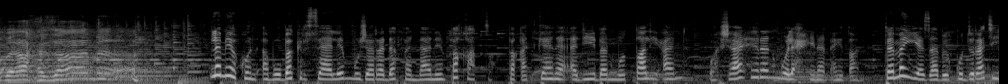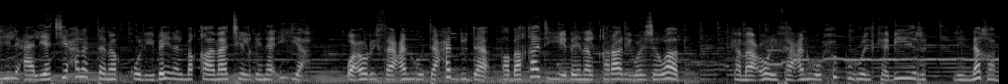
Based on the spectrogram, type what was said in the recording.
بأحزان. لم يكن أبو بكر سالم مجرد فنان فقط فقد كان أديبا مطلعا وشاعرا ملحنا أيضا. تميز بقدرته العالية على التنقل بين المقامات الغنائية وعرف عنه تعدد طبقاته بين القرار والجواب. كما عرف عنه حبه الكبير للنغم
